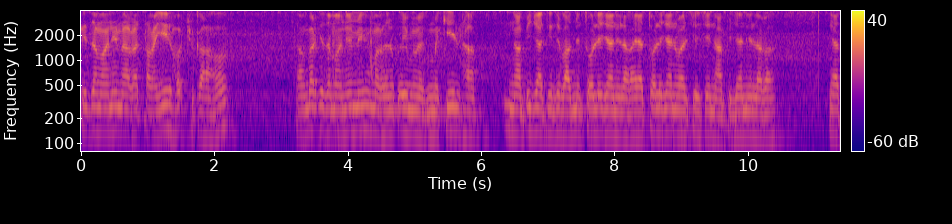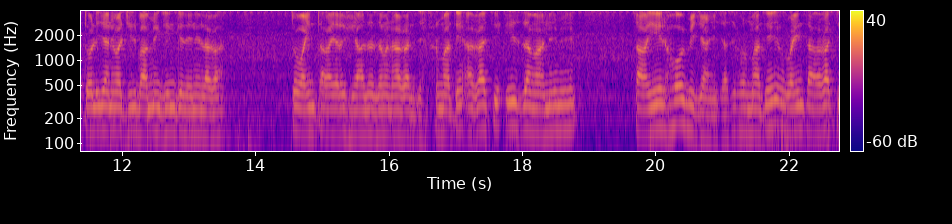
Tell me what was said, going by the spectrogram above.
اس زمانے میں اگر تغیر ہو چکا ہو، پیغمبر کے زمانے میں مگر کوئی وکیل تھا۔ ناپی جاتی تھی، بعد میں تولے جانے لگا یا تولے جانے والی چیز سے ناپی جانے لگا یا تولی جانے والی چیز بعد میں گن کے دینے لگا۔ تو وہ ان تغیر فی حاضر زمان اگر فرماتے ہیں اگرچہ اس زمانے میں تغیر ہو بھی جائیں۔ جیسے فرماتے ہیں، وہ ان اگرچہ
